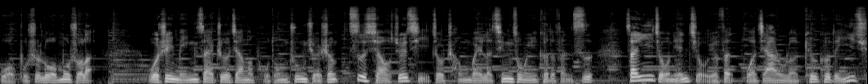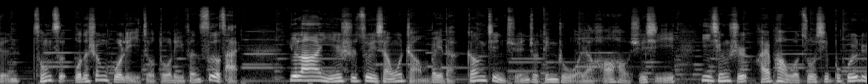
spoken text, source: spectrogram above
我不是落幕说了。我是一名在浙江的普通中学生，自小学起就成为了轻松一刻的粉丝。在一九年九月份，我加入了 QQ 的一群，从此我的生活里就多了一份色彩。玉兰阿姨是最像我长辈的，刚进群就叮嘱我要好好学习。疫情时还怕我作息不规律，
